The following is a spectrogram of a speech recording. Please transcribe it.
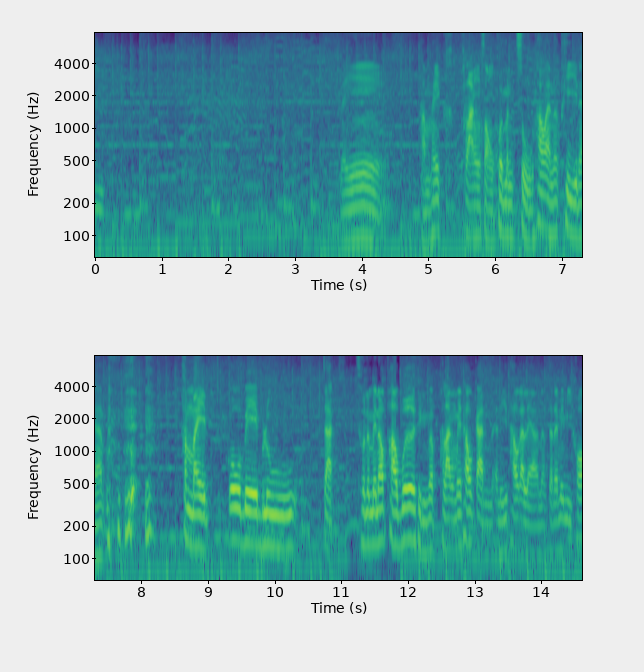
อีก นี่ทำให้พลังสองคนมันสูงเท่ากันสักทีนะครับ ทำไมโกเบบลูจาก Tournament of Power ถึงแบบพลังไม่เท่ากัน อันนี้เท่ากันแล้วนะจะได้ไม่มีข้อ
